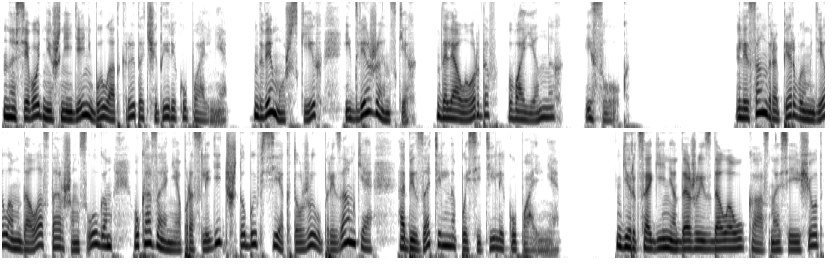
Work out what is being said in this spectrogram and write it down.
На сегодняшний день было открыто четыре купальни. Две мужских и две женских для лордов, военных и слуг. Лиссандра первым делом дала старшим слугам указание проследить, чтобы все, кто жил при замке, обязательно посетили купальни. Герцогиня даже издала указ на сей счет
